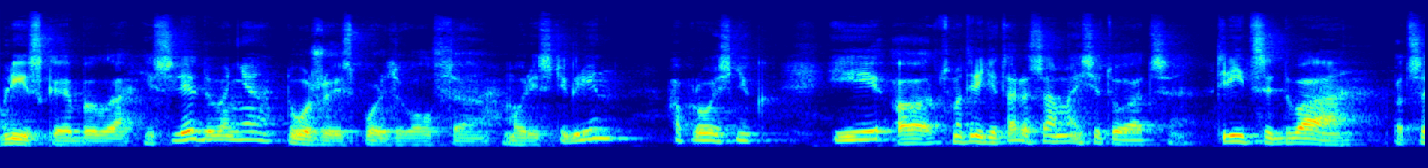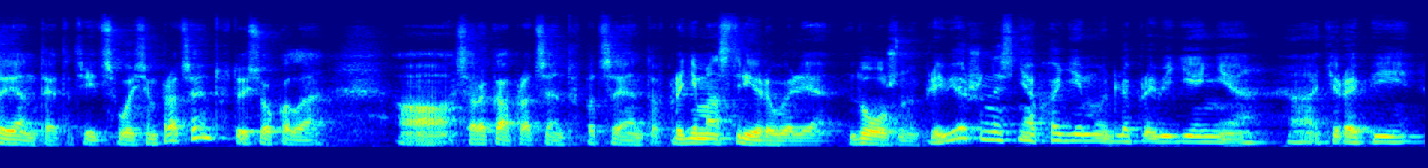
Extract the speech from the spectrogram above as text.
близкое было исследование, тоже использовался Морис Тигрин, опросник. И смотрите, та же самая ситуация. 32 пациента, это 38%, то есть около 40% пациентов продемонстрировали должную приверженность, необходимую для проведения терапии.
